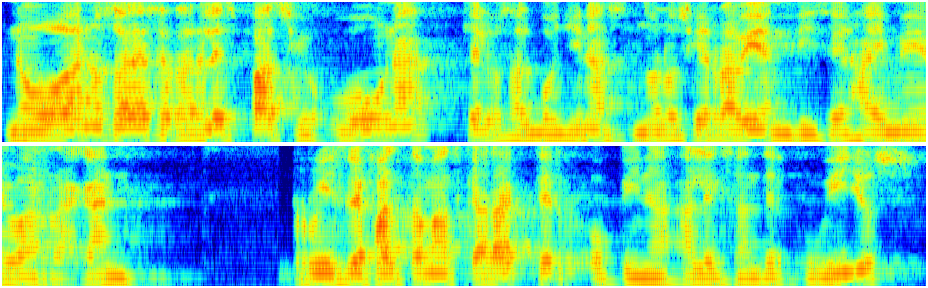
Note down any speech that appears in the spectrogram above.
Novoa no sale a cerrar el espacio. Hubo una que los albollinas no lo cierra bien, dice Jaime Barragán. Ruiz le falta más carácter, opina Alexander Cubillos.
